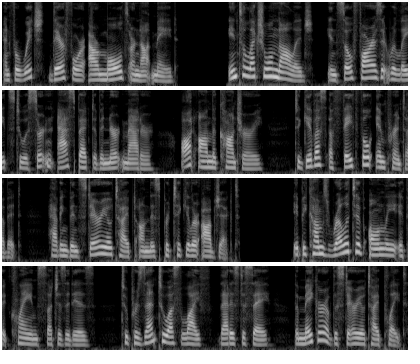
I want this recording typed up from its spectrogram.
and for which, therefore, our molds are not made. Intellectual knowledge, in so far as it relates to a certain aspect of inert matter, ought, on the contrary, to give us a faithful imprint of it, having been stereotyped on this particular object. It becomes relative only if it claims, such as it is, to present to us life, that is to say, the maker of the stereotype plate.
